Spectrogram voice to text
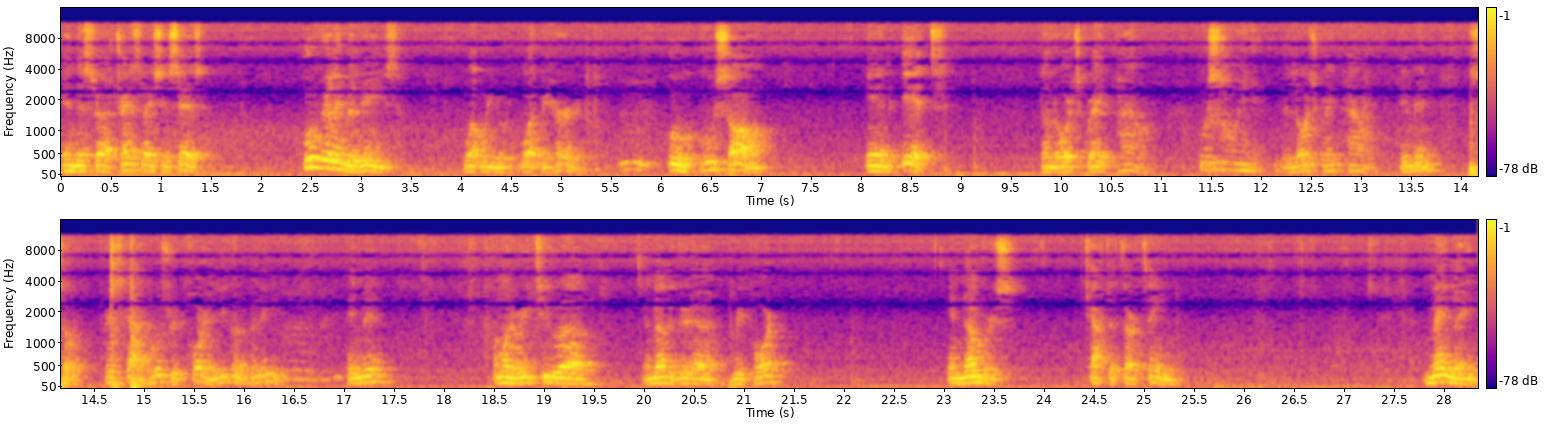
Mhm. In this uh, translation says, Who really believes what we what we heard? Mhm. Who who saw in it the Lord's great power? Who saw in it the Lord's great power? Amen. So praise God. Whose report are you going to believe? Mhm. Amen. I'm going to read you uh, another good uh, report in Numbers chapter 13. Mainly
